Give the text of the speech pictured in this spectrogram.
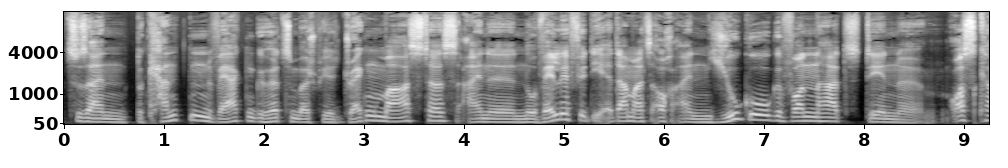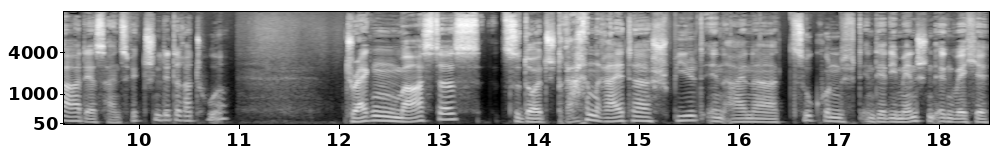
Zu seinen bekannten Werken gehört zum Beispiel Dragon Masters, eine Novelle, für die er damals auch einen Hugo gewonnen hat, den äh, Oscar der Science-Fiction-Literatur. Dragon Masters zu Deutsch Drachenreiter spielt in einer Zukunft, in der die Menschen irgendwelche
